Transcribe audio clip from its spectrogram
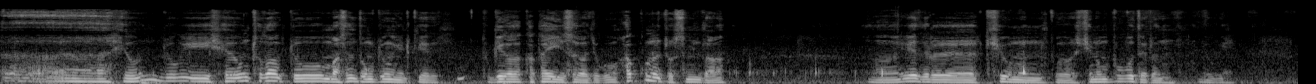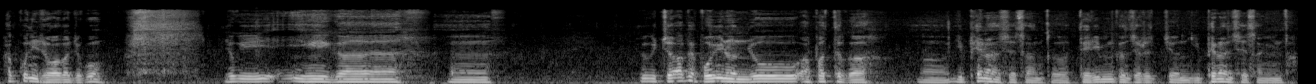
아, 해운, 여기 해운 초등학교 마산 동중이 이렇게 두 개가 가까이 있어가지고 학구는 좋습니다. 어, 애들을 키우는 그 신혼 부부들은 여기 학군이 좋아가지고 여기가 어, 여기 저 앞에 보이는 요 아파트가 어, 이편한 세상 그 대림 건설을 지은 이편한 세상입니다.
